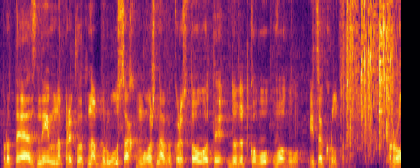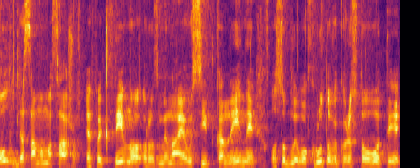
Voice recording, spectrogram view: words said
проте з ним, наприклад, на брусах можна використовувати додаткову вагу. І це круто. Рол для самомасажу ефективно розминає усі тканини, особливо круто використовувати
